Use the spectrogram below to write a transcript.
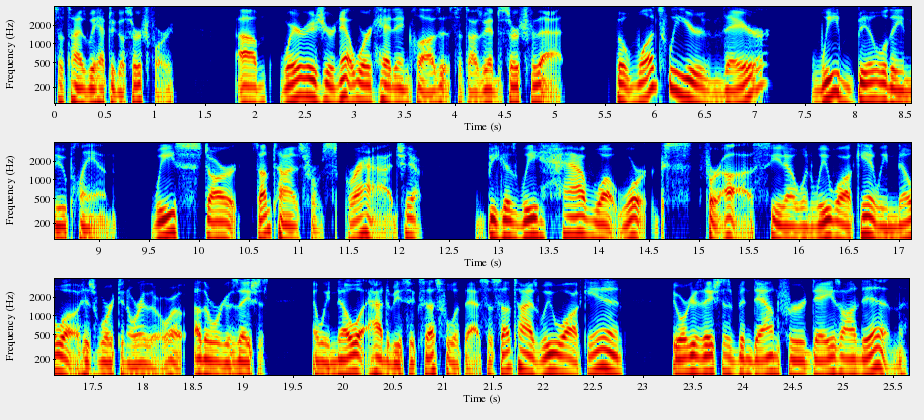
sometimes we have to go search for it. Um, where is your network head in closet? Sometimes we have to search for that. But once we are there, we build a new plan. We start sometimes from scratch. Yeah because we have what works for us. You know, when we walk in, we know what has worked in other, other organizations and we know what, how to be successful with that. So sometimes we walk in, the organization has been down for days on end,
